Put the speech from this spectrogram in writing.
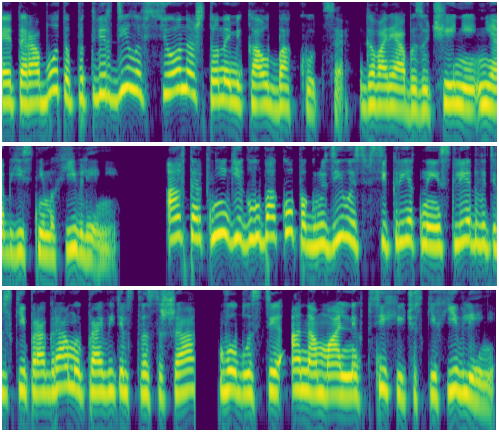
Эта работа подтвердила все, на что намекал Бакуце, говоря об изучении необъяснимых явлений. Автор книги глубоко погрузилась в секретные исследовательские программы правительства США в области аномальных психических явлений,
